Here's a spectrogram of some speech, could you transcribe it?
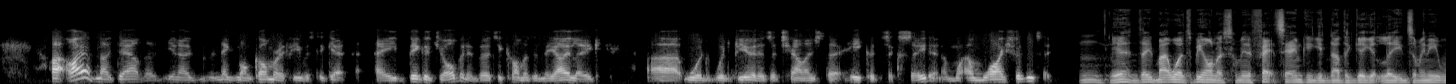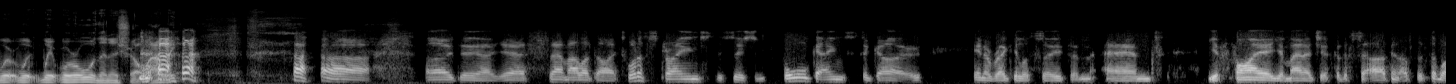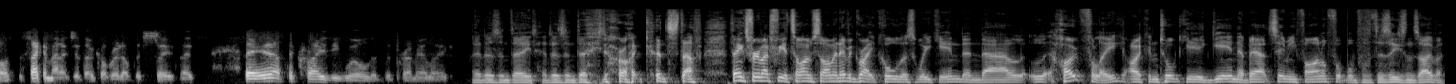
I, I have no doubt that, you know, Nick Montgomery, if he was to get a bigger job in inverted commas in the A League, uh, would, would view it as a challenge that he could succeed in. And, and why shouldn't he? Mm, yeah, indeed, mate. Well, to be honest, I mean, if Fat Sam could get another gig at Leeds, I mean, we're, we're, we're all within a shot, aren't we? oh dear, yes, Sam Allardyce. What a strange decision. Four games to go in a regular season, and you fire your manager for the. I think that's the well, it's the second manager they've got rid of this season. It's, that's the crazy world of the Premier League. It is indeed. It is indeed. All right, good stuff. Thanks very much for your time, Simon. Have a great call this weekend, and uh, hopefully I can talk to you again about semi-final football before the season's over.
